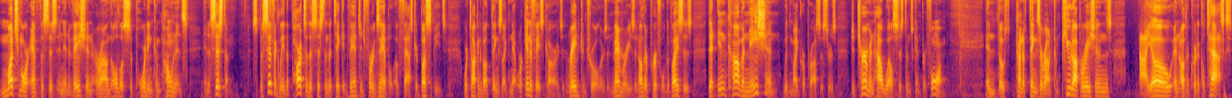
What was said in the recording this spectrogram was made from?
much more emphasis and innovation around all those supporting components in a system. Specifically, the parts of the system that take advantage, for example, of faster bus speeds. We're talking about things like network interface cards and RAID controllers and memories and other peripheral devices that in combination with microprocessors determine how well systems can perform. And those kind of things around compute operations, IO, and other critical tasks.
